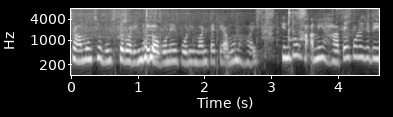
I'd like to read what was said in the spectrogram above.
চামচে বুঝতে পারি না লবণের পরিমাণটা কেমন হয়। কিন্তু আমি হাতে করে যদি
